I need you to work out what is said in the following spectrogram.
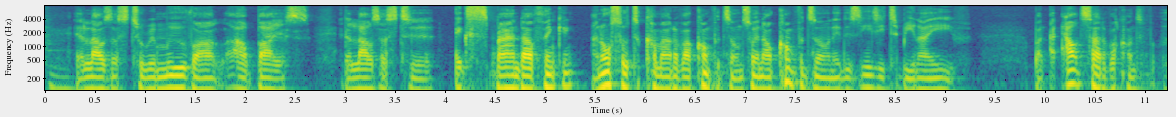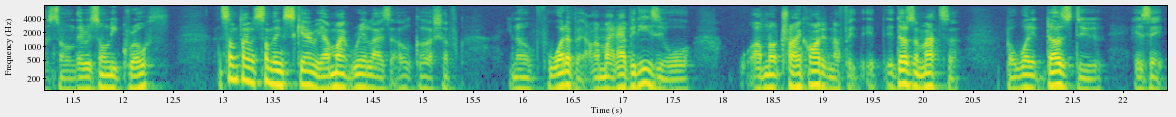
Mm. It allows us to remove our, our bias. It allows us to expand our thinking and also to come out of our comfort zone. So in our comfort zone, it is easy to be naive. But outside of our comfort zone, there is only growth and sometimes something scary. I might realize that, oh gosh, I've, you know, for whatever, I might have it easy or I'm not trying hard enough. It, it, it doesn't matter. But what it does do is it,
